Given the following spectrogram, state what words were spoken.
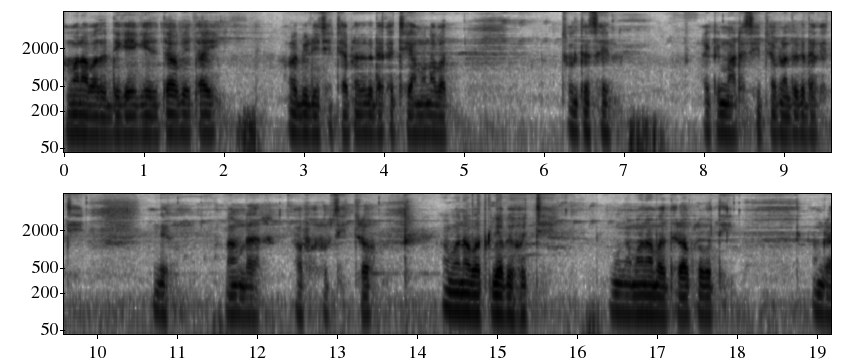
আমন আবাদের দিকে এগিয়ে যেতে হবে, তাই আমরা ভিডিও চিত্রে আপনাদেরকে দেখাচ্ছি আমন আবাদ চলতেছে। একটি মাঠের চিত্র আপনাদেরকে দেখাচ্ছি। দেখুন, বাংলার অপরূপ চিত্র আমান আবাদ কীভাবে হচ্ছে এবং আমান আবাদের অগ্রগতি। আমরা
